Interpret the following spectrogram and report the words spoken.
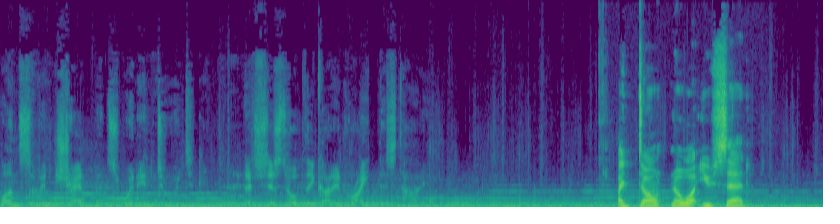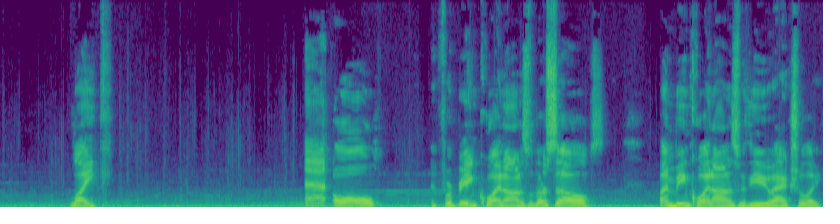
Months of enchantments went into it. Let's just hope they got it right this time. I don't know what you said. Like, at all. If we're being quite honest with ourselves. I'm being quite honest with you, actually.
